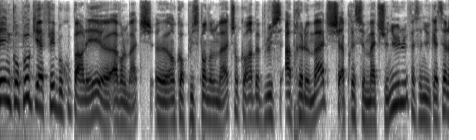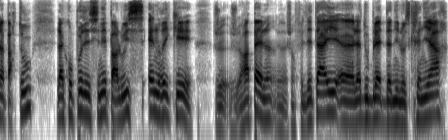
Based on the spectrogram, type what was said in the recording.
C'est une compo qui a fait beaucoup parler euh, avant le match, euh, encore plus pendant le match, encore un peu plus après le match, après ce match nul face à Newcastle, un partout. La compo dessinée par Luis Enrique. Je, rappelle, hein, j'en fais le détail, euh, la doublette Danilo Skriniar,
